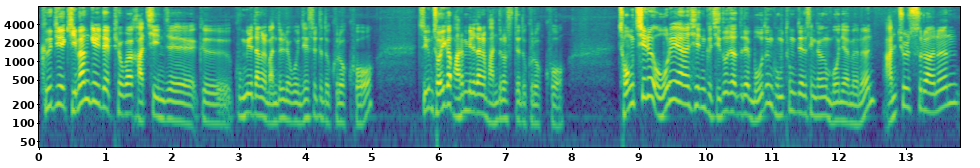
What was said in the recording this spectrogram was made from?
그 뒤에 김한길 대표가 같이 이제 그 국민의당을 만들려고 이제 했을 때도 그렇고 지금 저희가 바른미래당을 만들었을 때도 그렇고 정치를 오래 하신 그 지도자들의 모든 공통된 생각은 뭐냐면은 안철수라는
